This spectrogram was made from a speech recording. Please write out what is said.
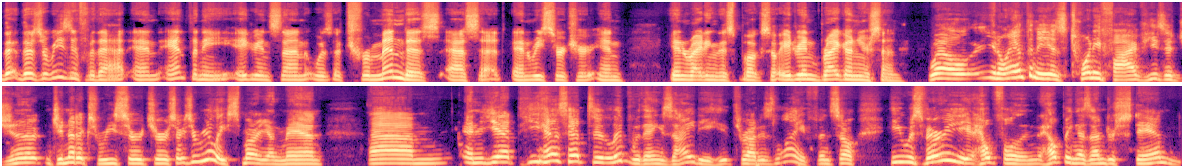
th- there's a reason for that, and Anthony, Adrian's son, was a tremendous asset and researcher in in writing this book. So Adrian, brag on your son. Well, you know, Anthony is 25. He's a genetic, genetics researcher, so he's a really smart young man. Um, and yet he has had to live with anxiety throughout his life. And so he was very helpful in helping us understand.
